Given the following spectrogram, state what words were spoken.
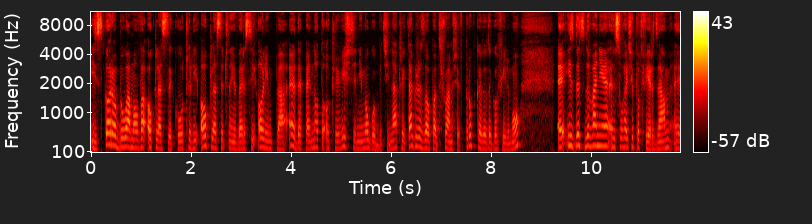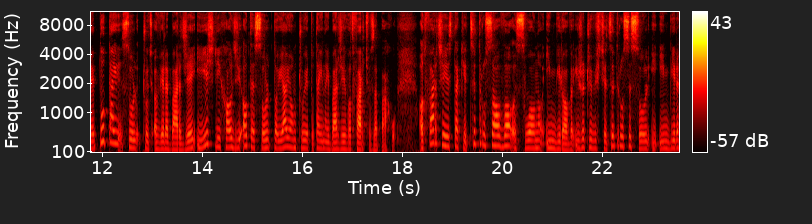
I skoro była mowa o klasyku, czyli o klasycznej wersji Olimpa EDP, no to oczywiście nie mogło być inaczej, także zaopatrzyłam się w próbkę do tego filmu. E, I zdecydowanie, e, słuchajcie, potwierdzam, e, tutaj sól czuć o wiele bardziej i jeśli chodzi o tę sól, to ja ją czuję tutaj najbardziej w otwarciu zapachu. Otwarcie jest takie cytrusowo, słono, imbirowe i rzeczywiście cytrusy, sól i imbir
